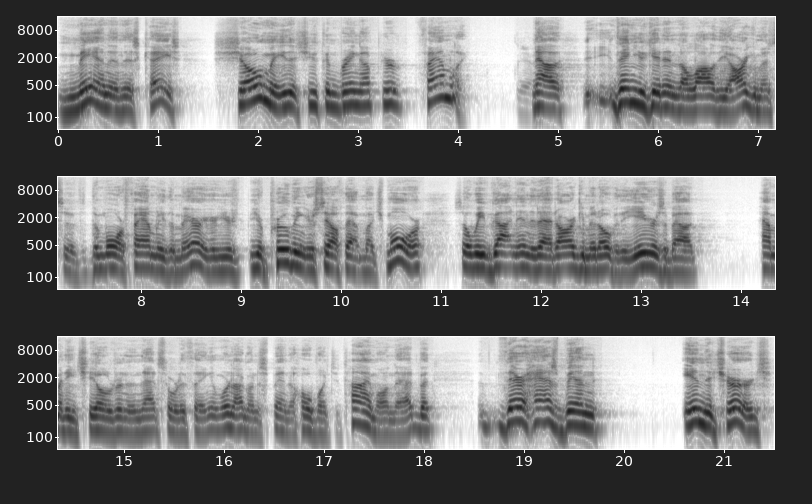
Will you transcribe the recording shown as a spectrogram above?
men in this case. Show me that you can bring up your family. Now, then you get into a lot of the arguments of the more family, the merrier. You're, you're proving yourself that much more. So we've gotten into that argument over the years about how many children and that sort of thing. And we're not going to spend a whole bunch of time on that. But there has been in the church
